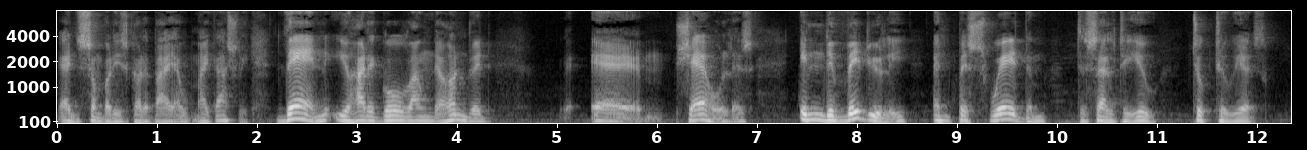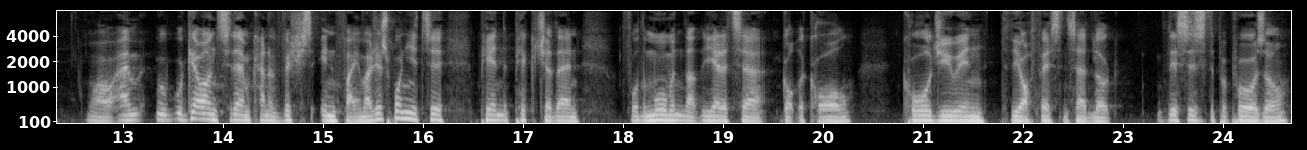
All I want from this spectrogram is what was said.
and somebody's got to buy out Mike Ashley. Then you had to go around a hundred um, shareholders individually and persuade them to sell to you. Took two years. Well, Um, we'll get on to them kind of vicious infighting. I just want you to paint the picture then for the moment that the editor got the call, called you in to the office and said, "Look, this is the proposal.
